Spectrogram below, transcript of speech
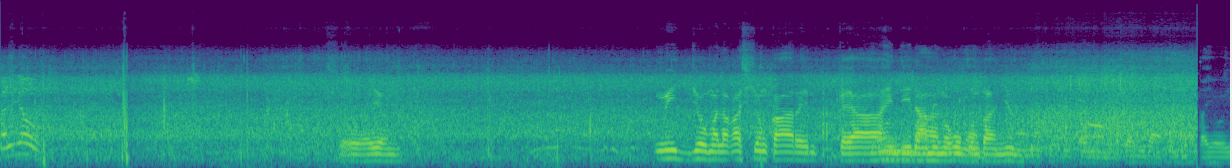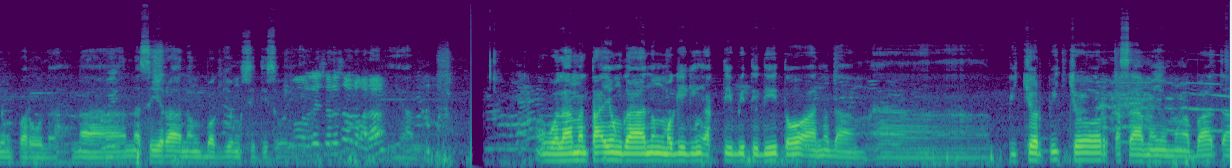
Balyo. So, ayun. Medyo malakas yung current kaya hindi namin mapupuntahan yun. Nakatayo yung parola na nasira ng bagyong Citisoy. Yan. Wala man tayong ganong magiging activity dito, ano lang, ah, picture-picture kasama yung mga bata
